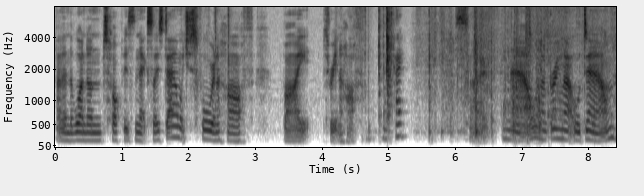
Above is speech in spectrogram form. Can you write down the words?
And then the one on top is the next size down, which is four and a half by three and a half. Okay. So now when I bring that all down,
